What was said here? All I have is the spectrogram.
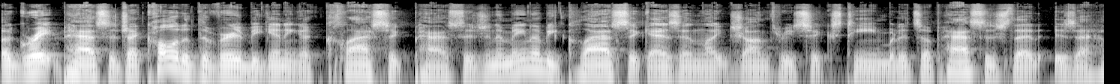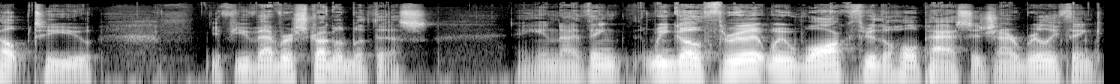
a great passage. I call it at the very beginning a classic passage, and it may not be classic as in like John 3:16, but it's a passage that is a help to you if you've ever struggled with this. And I think we go through it, we walk through the whole passage, and I really think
